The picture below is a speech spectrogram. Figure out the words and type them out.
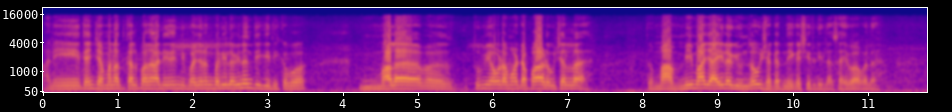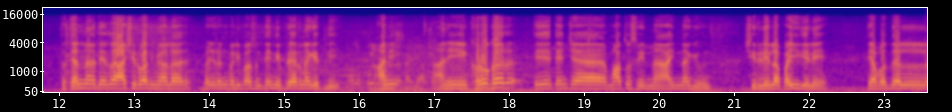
आणि त्यांच्या मनात कल्पना आली. त्यांनी बजरंगबलीला विनंती केली की ब मला तुम्ही एवढा मोठा पहाड उचलला तर मा मी माझ्या आईला घेऊन जाऊ शकत नाही का शिर्डीला साईबाबाला? तर त्यांना त्याचा आशीर्वाद मिळाला बजरंगबलीपासून त्यांनी प्रेरणा घेतली. आणि आणि खरोखर ते त्यांच्या मातोश्रींना आईंना घेऊन शिर्डीला पायी गेले. त्याबद्दल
